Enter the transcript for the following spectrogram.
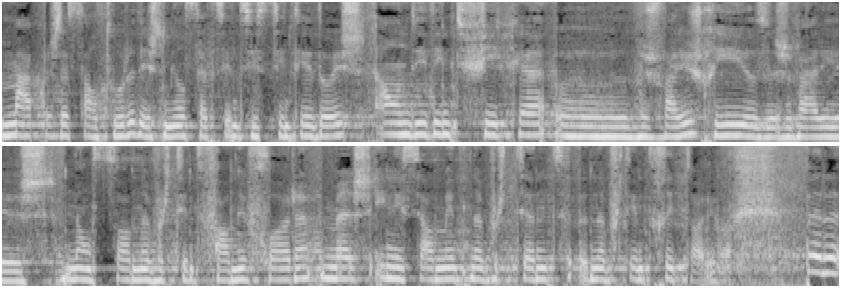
mapas dessa altura, desde 1772, onde identifica uh, os vários rios, as várias, não só na vertente fauna e flora, mas inicialmente especialmente na vertente, na vertente território. Para,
